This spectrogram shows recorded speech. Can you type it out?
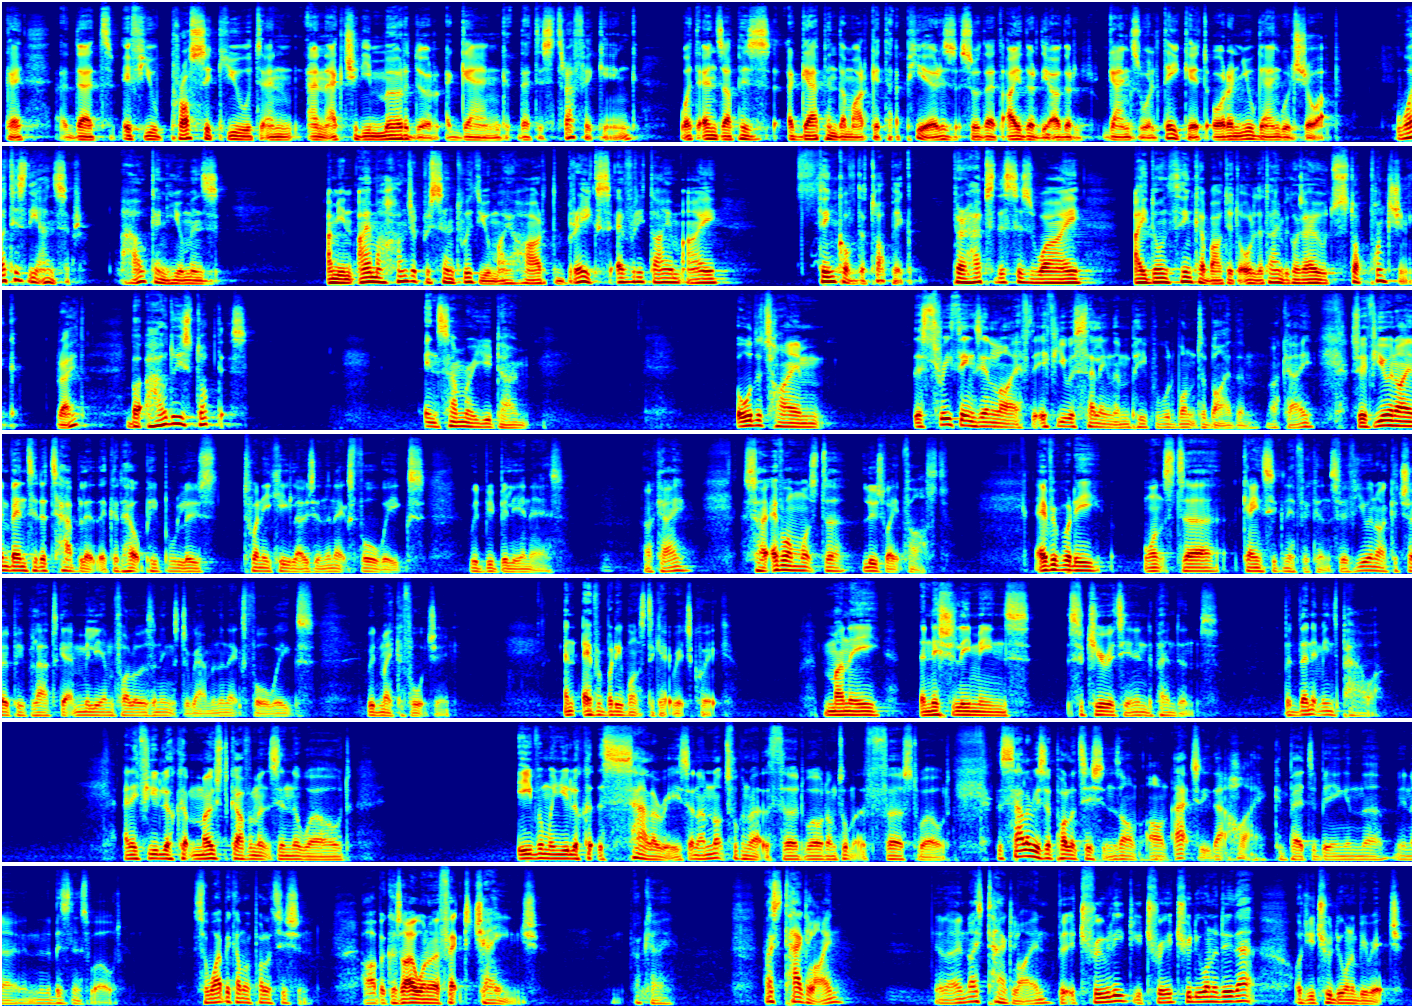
Okay, that if you prosecute and and actually murder a gang that is trafficking, what ends up is a gap in the market appears, so that either the other gangs will take it or a new gang will show up. What is the answer? How can humans? I mean, I'm 100% with you. My heart breaks every time I think of the topic. Perhaps this is why I don't think about it all the time because I would stop functioning, right? But how do you stop this? In summary, you don't. All the time, there's three things in life that if you were selling them, people would want to buy them. Okay. So if you and I invented a tablet that could help people lose 20 kilos in the next four weeks, we'd be billionaires. Okay. So everyone wants to lose weight fast. Everybody wants to gain significance. If you and I could show people how to get a million followers on Instagram in the next four weeks, we'd make a fortune. And everybody wants to get rich quick. Money initially means security and independence, but then it means power. And if you look at most governments in the world, even when you look at the salaries, and I'm not talking about the third world, I'm talking about the first world, the salaries of politicians aren't, aren't actually that high compared to being in the, you know, in the business world. So why become a politician? Oh, because I want to affect change. Okay. Nice tagline. You know, nice tagline. But truly, do you truly, truly want to do that? Or do you truly want to be rich?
